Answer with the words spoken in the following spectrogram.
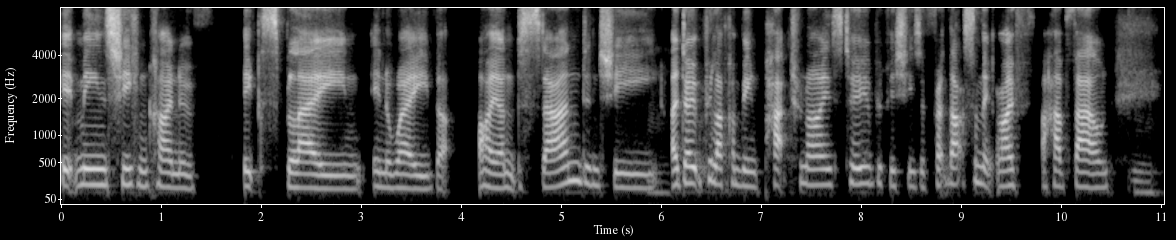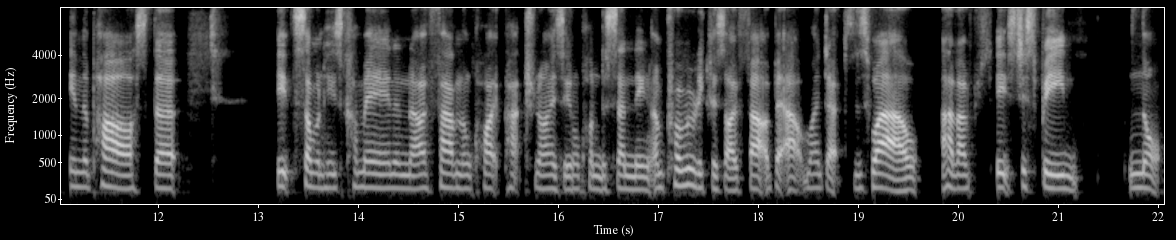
it means she can kind of explain in a way that I understand, and she mm. I don't feel like I'm being patronized to because she's a friend. That's something I've I have found mm. in the past that it's someone who's come in and I've found them quite patronizing and condescending and probably because I've felt a bit out of my depth as well. And I've it's just been not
